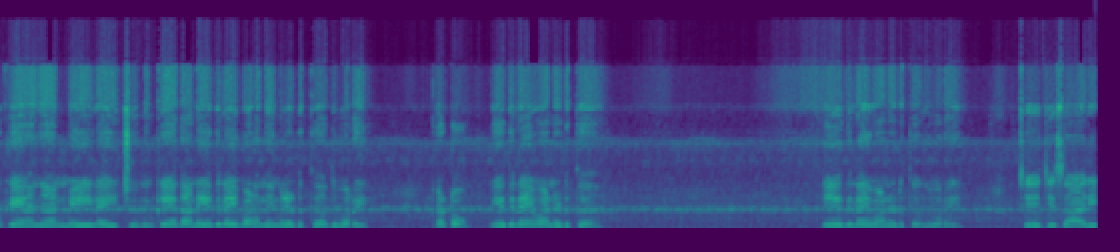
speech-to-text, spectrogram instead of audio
okay ഞാൻ മെയിൽ അയച്ചു. നിങ്ങൾക്ക് ഏതാണ് ഏത് ലൈവാണ് നിങ്ങൾ എടുത്തത്? അത് പറയും. കേട്ടോ? ഏത് ലൈവാണ് എടുത്തത്? ഏത് ലൈവാണ് എടുത്തതെന്ന് പറയും. ചേച്ചി സാരി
